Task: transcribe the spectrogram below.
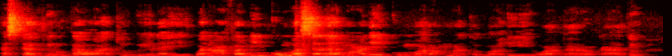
astaghfiruka wa atubu ilaik. Wa na'afa minkum wassalamu alaikum warahmatullahi wabarakatuh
